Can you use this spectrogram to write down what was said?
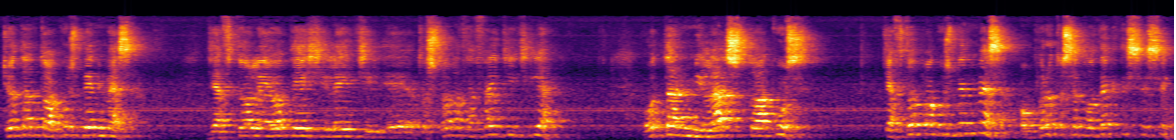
και όταν το ακούς μπαίνει μέσα. Γι' αυτό λέει ότι έχει λέει, ε, το στόμα θα φάει και η κοιλιά. Όταν μιλάς το ακούς και αυτό που ακούς μπαίνει μέσα. Ο πρώτος αποδέκτης εσύ.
